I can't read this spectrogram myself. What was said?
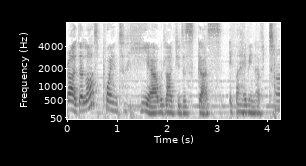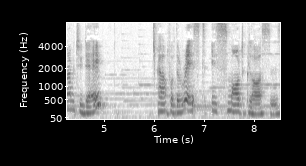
Right, the last point here I would like to discuss, if I have enough time today, uh, for the rest, is smart glasses.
